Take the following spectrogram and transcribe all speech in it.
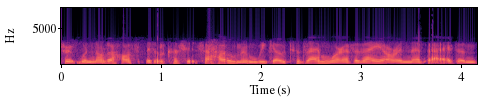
through well, not a hospital because it's a home, and we go to them wherever they are in their bed, and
